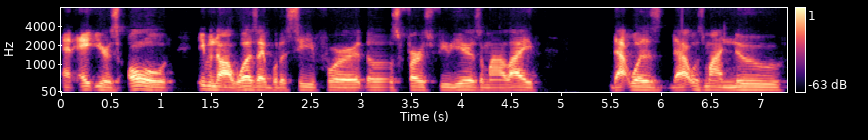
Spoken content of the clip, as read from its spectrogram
at eight years old, even though I was able to see for those first few years of my life, that was that was my new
